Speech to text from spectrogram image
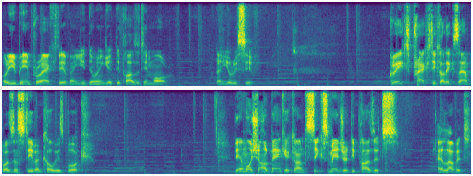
Or are you being proactive and you're doing it, depositing more than you receive? Great practical examples in Stephen Covey's book. The emotional bank account, six major deposits. I love it.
